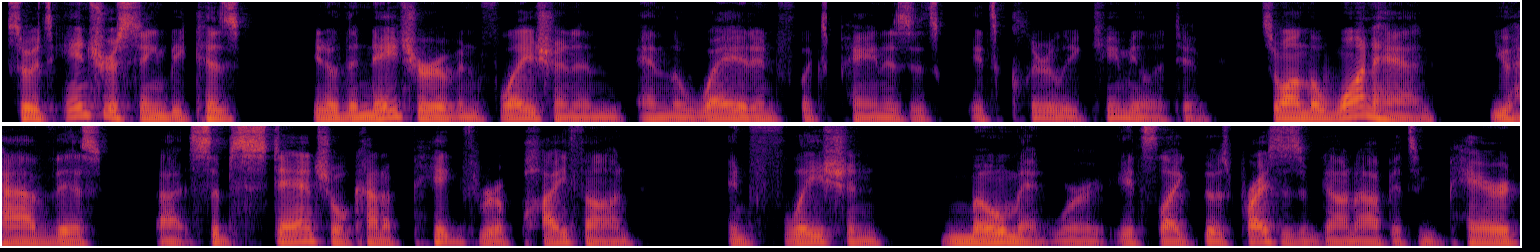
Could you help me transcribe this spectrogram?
so it's interesting because you know the nature of inflation and and the way it inflicts pain is it's it's clearly cumulative. So on the one hand you have this uh, substantial kind of pig through a python inflation moment where it's like those prices have gone up it's impaired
